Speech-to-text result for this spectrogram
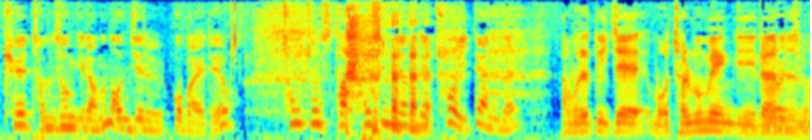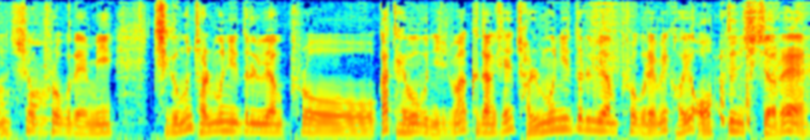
최전성기라면 언제를 꼽아야 돼요? 청춘 스타 80년대 초 이때 아닌가요? 아무래도 이제 뭐 젊음의 행진이라는 그렇죠. 쇼 어. 프로그램이 지금은 젊은이들을 위한 프로가 대부분이지만 그 당시에는 젊은이들을 위한 프로그램이 거의 없던 시절에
